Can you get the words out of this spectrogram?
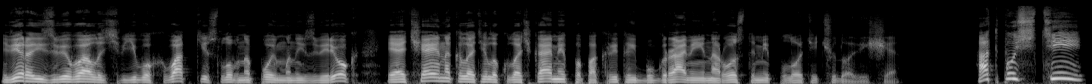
Вера извивалась в его хватке, словно пойманный зверек, и отчаянно колотила кулачками по покрытой буграми и наростами плоти чудовища. «Отпусти!»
